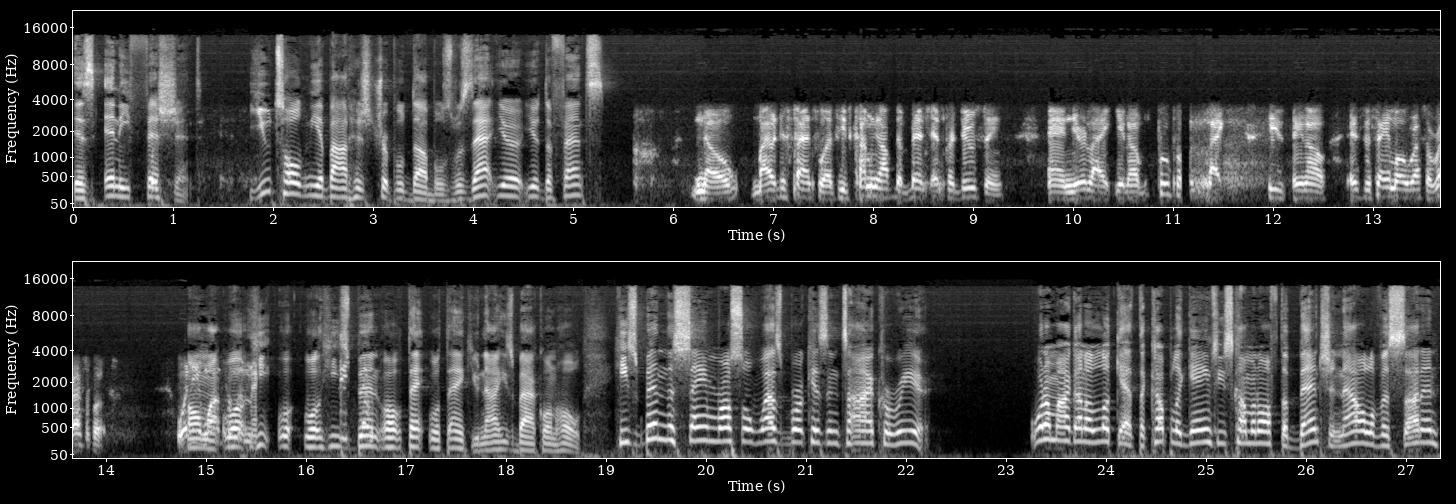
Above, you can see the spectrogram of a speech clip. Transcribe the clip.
is inefficient. You told me about his triple doubles. Was that your your defense? No, my defense was he's coming off the bench and producing, and you're like, you know, poop like he's, you know, it's the same old Russell Westbrook. Oh my! Well, he well, well he's been well. Thank well, thank you. Now he's back on hold. He's been the same Russell Westbrook his entire career. What am I going to look at? The couple of games he's coming off the bench, and now all of a sudden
